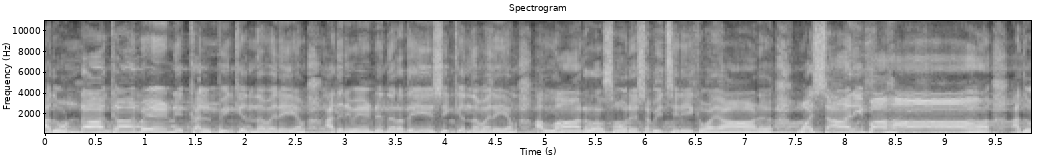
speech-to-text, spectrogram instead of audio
അത് ഉണ്ടാക്കാൻ വേണ്ടി കൽപ്പിക്കുന്നവനെയും അതിനുവേണ്ടി നിർദ്ദേശിക്കുന്നവനെയും അള്ളാഹ് റസൂൽ ശപിച്ചിരിക്കുകയാണ്. അത്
